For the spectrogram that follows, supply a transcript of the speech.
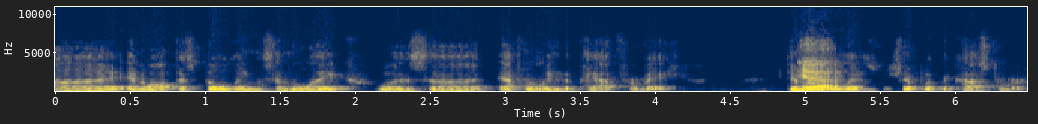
uh, and office buildings and the like was uh, definitely the path for me. Different yeah. relationship with the customer.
